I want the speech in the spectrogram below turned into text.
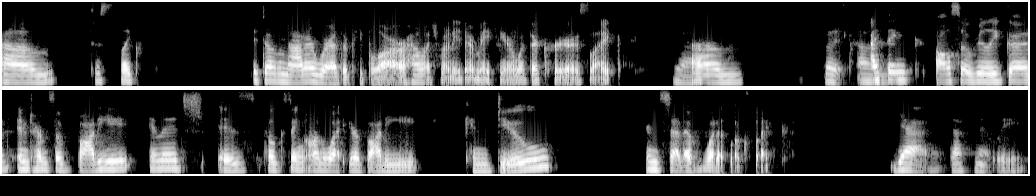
Um, just like, it doesn't matter where other people are or how much money they're making or what their career is like. Yeah, Um, but um, I think also really good in terms of body image is focusing on what your body can do instead of what it looks like. Yeah, definitely.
